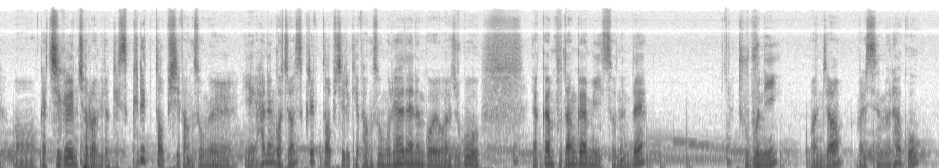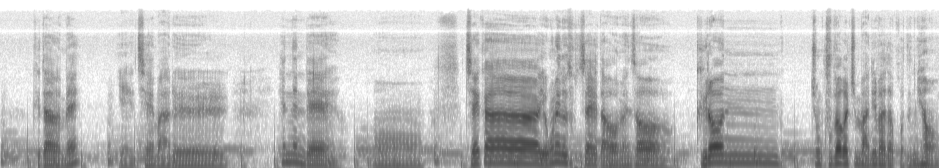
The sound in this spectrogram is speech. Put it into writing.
어, 그러니까 지금처럼 이렇게 스크립트 없이 방송을 예, 하는 거죠. 스크립트 없이 이렇게 방송을 해야 되는 거여가지고 약간 부담감이 있었는데 두 분이 먼저 말씀을 하고 그 다음에 예, 제 말을 했는데 어, 제가 영혼의 노숙자에 나오면서 그런 좀 구박을 좀 많이 받았거든요.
